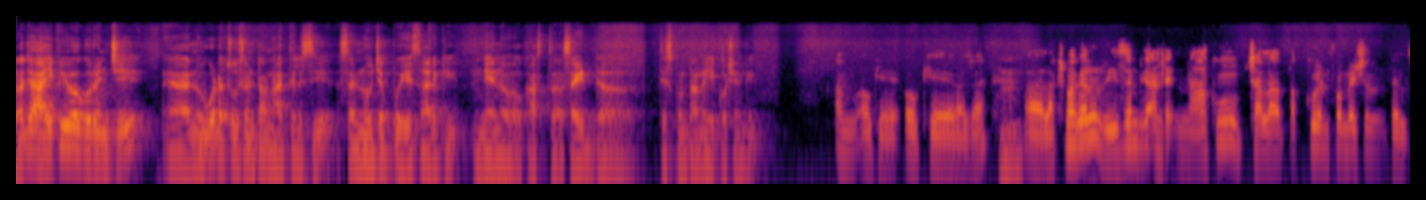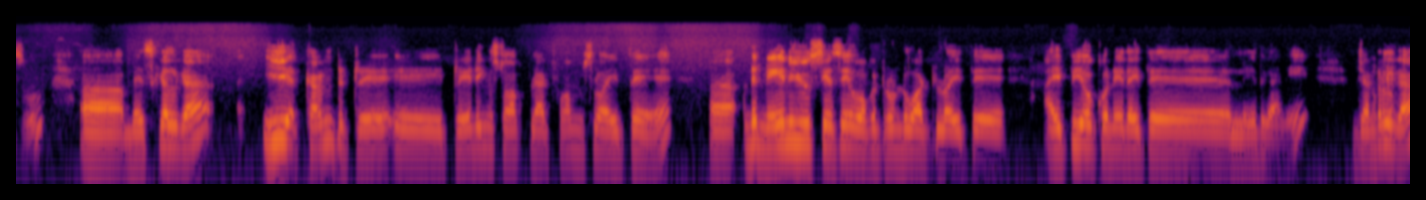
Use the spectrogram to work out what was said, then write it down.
రజా ఐపీఓ గురించి నువ్వు కూడా చూసి ఉంటావు నాకు తెలిసి. సరే నువ్వు చెప్పు ఈసారికి నేను కాస్త సైడ్ తీసుకుంటాను ఈ క్వశ్చన్కి. ఓకే ఓకే రాజా లక్ష్మ గారు రీసెంట్గా అంటే నాకు చాలా తక్కువ ఇన్ఫర్మేషన్ తెలుసు. బేసికల్గా ఈ కరెంట్ ట్రే ఈ ట్రేడింగ్ స్టాక్ ప్లాట్ఫామ్స్లో అయితే ఆ, అంటే నేను యూజ్ చేసే ఒకటి రెండు వాటిలో అయితే ఐపీఓ కొనేది అయితే లేదు కానీ జనరల్గా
